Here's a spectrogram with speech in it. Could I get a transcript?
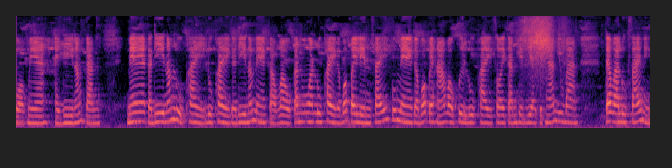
บอกแม่ให้ดีน้ำกัน แม่ก็ดีน้ำลูกไผ่ลูกไผ่ก็ดีน้ำแม่ก็เว้ากันมวนลูกไผ่ก็บ่ไปเล่นไสผู้แม่ก็บ่ไปหาเว้าพื้นลูกไผ่ซอยกันเฮ็ดเวียกเฮ็ดงานอยู่บ้าน แต่ว่าลูกซ้ายนี่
